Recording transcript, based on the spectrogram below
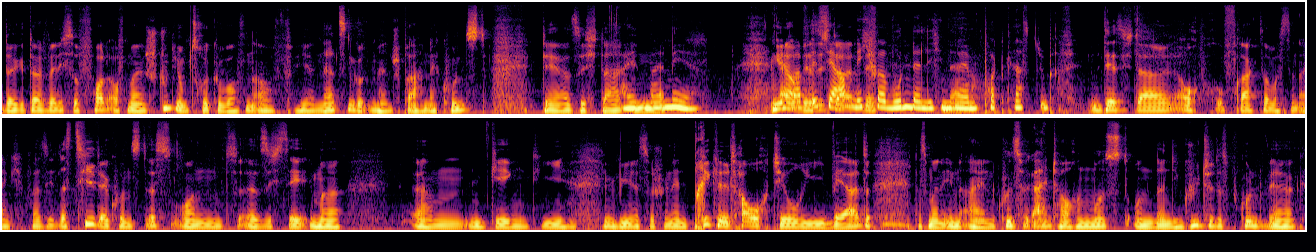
Da, da werde ich sofort auf mein Studium zurückgeworfen, auf hier Nelson Goodman, Sprachen der Kunst, der sich da Einmal in. mehr. Genau, aber ist ja da, auch nicht der, verwunderlich in einem Podcast über Film. der sich da auch fragt, was denn eigentlich quasi das Ziel der Kunst ist und äh, sich sehr immer ähm, gegen die, wie er es so schön nennt, Prickeltauch-Theorie wehrt, dass man in ein Kunstwerk eintauchen muss und dann die Güte des Kunstwerks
